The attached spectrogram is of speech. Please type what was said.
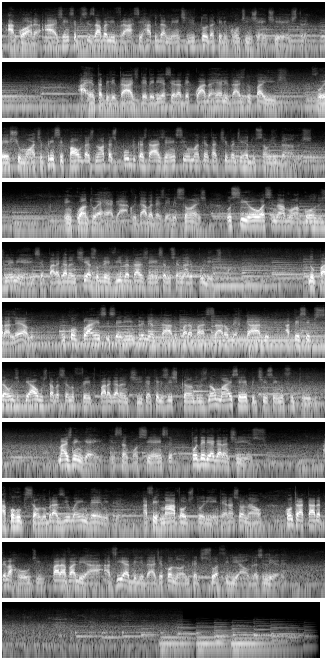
Agora, a agência precisava livrar-se rapidamente de todo aquele contingente extra. A rentabilidade deveria ser adequada à realidade do país. Foi este o mote principal das notas públicas da agência em uma tentativa de redução de danos. Enquanto o RH cuidava das demissões, o CEO assinava um acordo de leniência para garantir a sobrevida da agência no cenário político. No paralelo, um compliance seria implementado para passar ao mercado a percepção de que algo estava sendo feito para garantir que aqueles escândalos não mais se repetissem no futuro. Mas ninguém, em sã consciência, poderia garantir isso. A corrupção no Brasil é endêmica, afirmava a Auditoria Internacional, contratada pela holding para avaliar a viabilidade econômica de sua filial brasileira.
